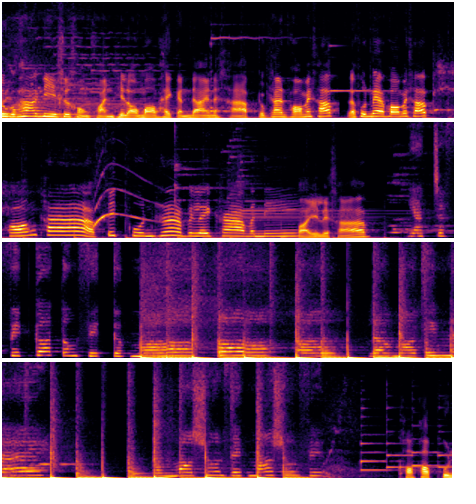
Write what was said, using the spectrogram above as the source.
สุขภาพดีคือของขวัญที่เรามอบให้กันได้นะครับ ทุกท่านพร้อมไหมครับ แล้วคุณแม่พร้อมไหมครับ พร้อมค่ะ ฟิตคูณ5ไปเลยค่ะวันนี้ ไปเลยครับ อยากจะฟิตก็ต้องฟิตกับหมออ๋ออ๋อแล้วหมอที่ไหนต้องหมอชวนฟิตหมอชวนฟิต ขอขอบคุณ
